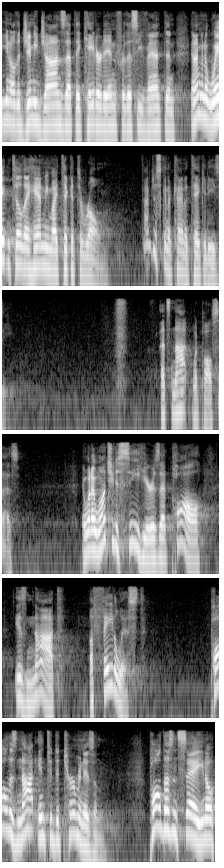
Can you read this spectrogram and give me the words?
you know, the Jimmy Johns that they catered in for this event, and, and I'm going to wait until they hand me my ticket to Rome. I'm just going to kind of take it easy. That's not what Paul says. And what I want you to see here is that Paul is not a fatalist. Paul is not into determinism. Paul doesn't say, you know,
